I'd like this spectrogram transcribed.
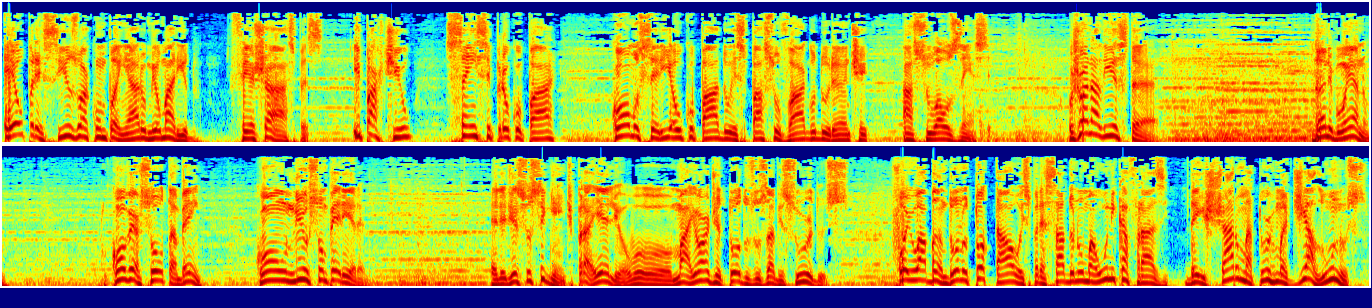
eu preciso acompanhar o meu marido fecha aspas, e partiu sem se preocupar como seria ocupado o espaço vago durante a sua ausência. O jornalista Dani Bueno conversou também com Nilson Pereira. Ele disse o seguinte, para ele, o maior de todos os absurdos foi o abandono total expressado numa única frase, deixar uma turma de alunos?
